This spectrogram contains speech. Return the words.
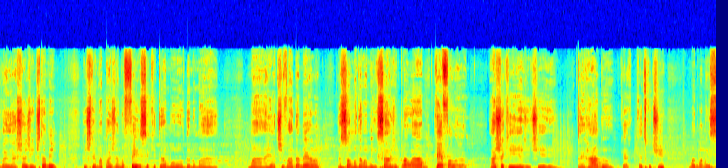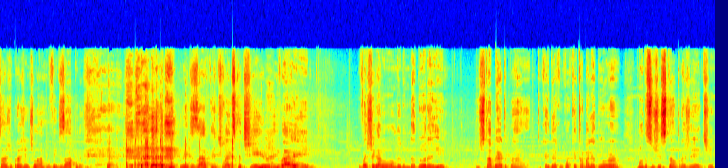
vai achar a gente também. A gente tem uma página no Face que estamos dando uma, uma reativada nela. É só mandar uma mensagem para lá. Quer falar. Acha que a gente tá errado? Quer, quer discutir? Manda uma mensagem pra gente lá. Vem de zap, né? Vem de zap, a gente vai discutir e vai. Vai chegar no denominador aí. A gente está aberto para trocar ideia com qualquer trabalhador. Manda sugestão pra gente.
